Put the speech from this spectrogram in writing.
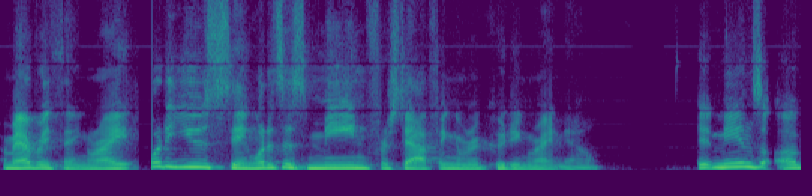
from everything, right? What are you seeing? What does this mean for staffing and recruiting right now? It means uh,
